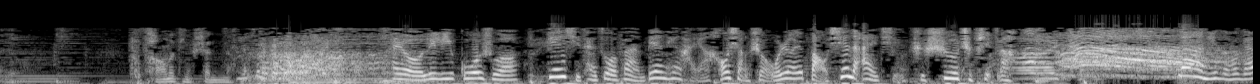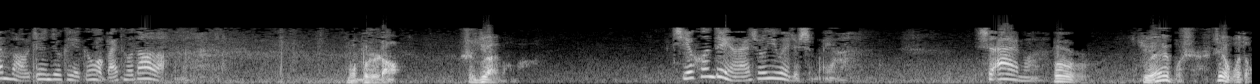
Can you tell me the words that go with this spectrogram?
哎呦藏的挺深的。还有丽丽锅说，边洗菜做饭边听海洋，好享受。我认为保鲜的爱情是奢侈品呐、那你怎么敢保证就可以跟我白头到老呢？我不知道，是愿望吧？结婚对你来说意味着什么呀？是爱吗？不，绝不是，这我懂，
